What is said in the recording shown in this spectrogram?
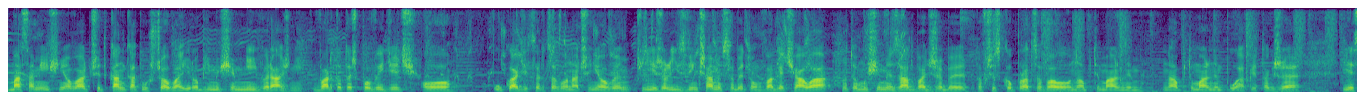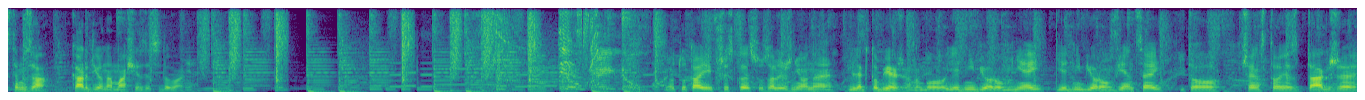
masa mięśniowa, czy tkanka tłuszczowa i robimy się mniej wyraźni. Warto też powiedzieć o układzie sercowo-naczyniowym, czyli jeżeli zwiększamy sobie tą wagę ciała, no to musimy zadbać, żeby to wszystko pracowało na optymalnym, na optymalnym pułapie. Także jestem za. Cardio na masie zdecydowanie. No tutaj wszystko jest uzależnione, ile kto bierze, no bo jedni biorą mniej, jedni biorą więcej i to często jest tak, że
